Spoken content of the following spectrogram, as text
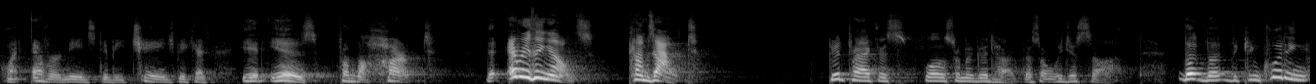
whatever needs to be changed because it is from the heart that everything else comes out. Good practice flows from a good heart. That's what we just saw. The, the, the concluding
